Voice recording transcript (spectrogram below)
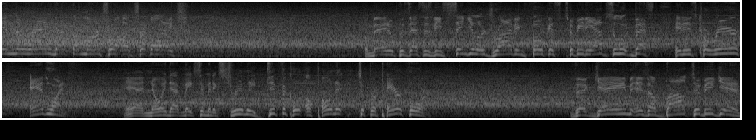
in the ring. That's the mantra of Triple H. A man who possesses the singular driving focus to be the absolute best in his career and life. And knowing that makes him an extremely difficult opponent to prepare for. The game is about to begin.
